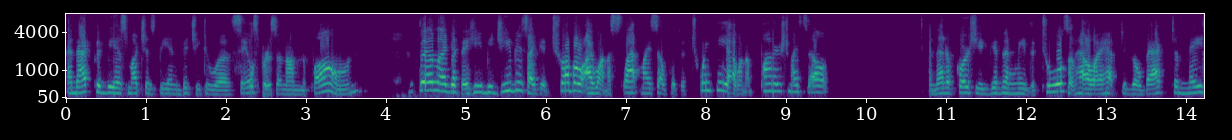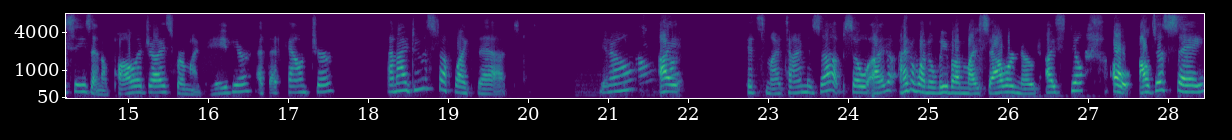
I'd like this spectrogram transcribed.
and that could be as much as being bitchy to a salesperson on the phone, then I get the heebie jeebies, I get trouble, I want to slap myself with a Twinkie, I want to punish myself. And then, of course, you've given me the tools of how I have to go back to Macy's and apologize for my behavior at that counter. And I do stuff like that. You know, I, it's my time is up. So I don't, I don't want to leave on my sour note. I still, oh, I'll just say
